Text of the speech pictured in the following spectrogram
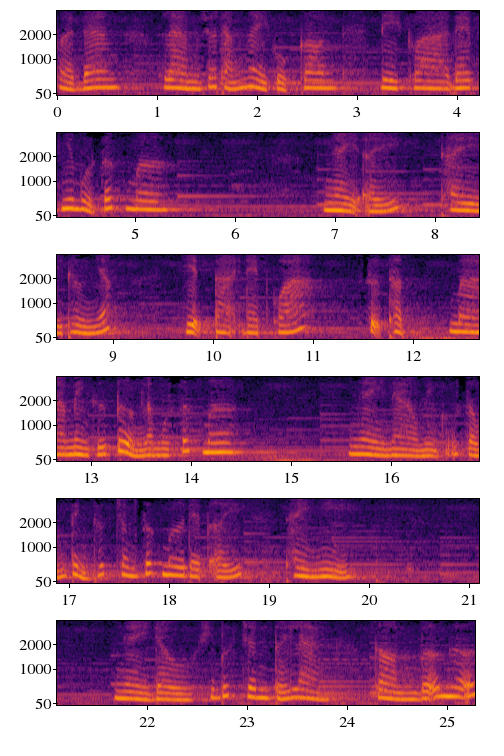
và đang làm cho tháng ngày của con đi qua đẹp như một giấc mơ. Ngày ấy, thầy thường nhắc, hiện tại đẹp quá, sự thật mà mình cứ tưởng là một giấc mơ. Ngày nào mình cũng sống tỉnh thức trong giấc mơ đẹp ấy, thầy nhỉ? Ngày đầu khi bước chân tới làng, còn bỡ ngỡ,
